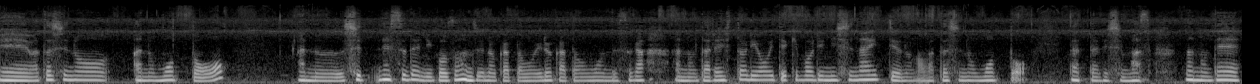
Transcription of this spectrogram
えー、私のあのモットーあのし、ね、すでにご存知の方もいるかと思うんですがあの誰一人置いてきぼりにしないっていうのが私のモットーだったりします。なので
